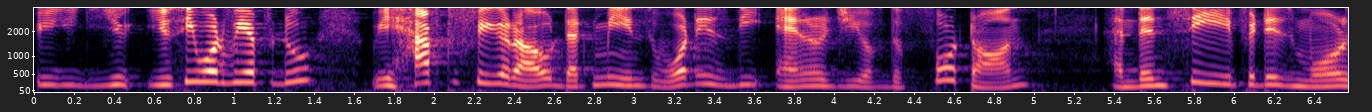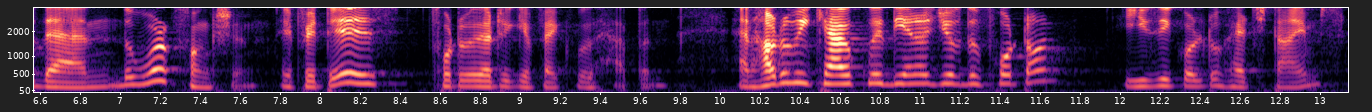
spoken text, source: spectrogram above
you, you see what we have to do? We have to figure out that means what is the energy of the photon and then see if it is more than the work function. If it is, photoelectric effect will happen. And how do we calculate the energy of the photon? E is equal to h times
